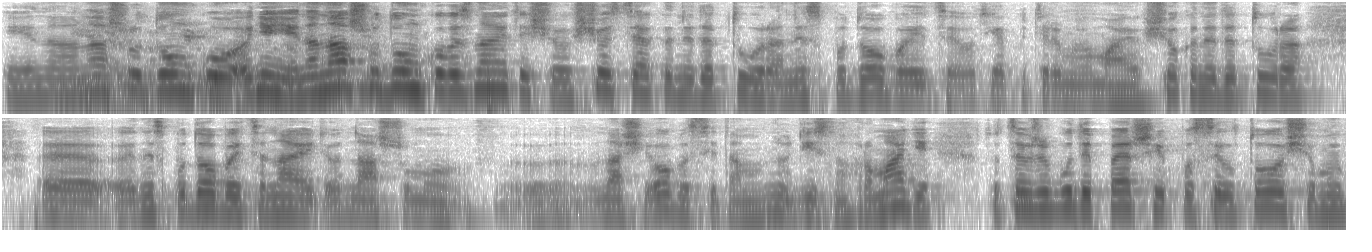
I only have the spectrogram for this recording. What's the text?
І на нашу думку, ні, ні, на нашу думку, ви знаєте, що якщо ця кандидатура не сподобається, от я підтримую маю, якщо кандидатура е, не сподобається навіть от нашому е, в нашій області, там ну дійсно громаді, то це вже буде перший посил того, що ми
